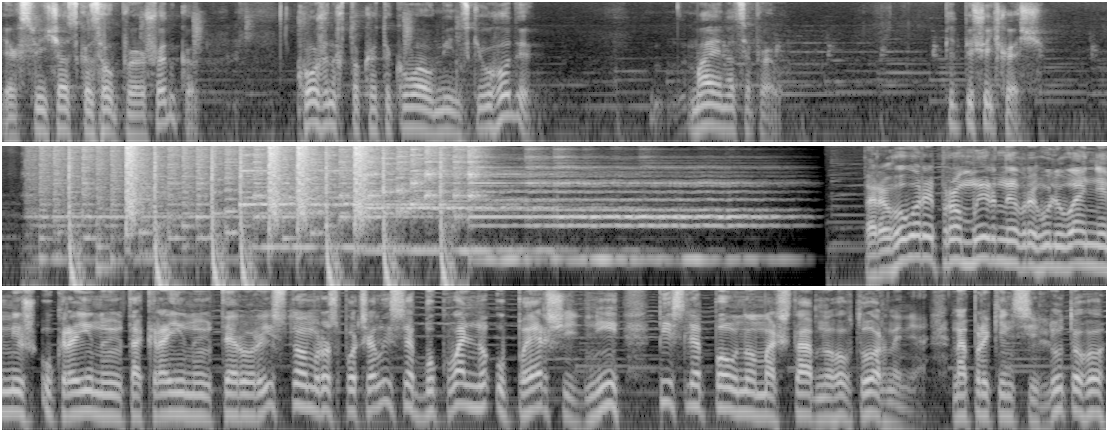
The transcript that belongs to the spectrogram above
Як свій час сказав Порошенко, кожен, хто критикував мінські угоди, має на це право. Підпишіть краще. Переговори про мирне врегулювання між Україною та країною терористом розпочалися буквально у перші дні після повномасштабного вторгнення наприкінці лютого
